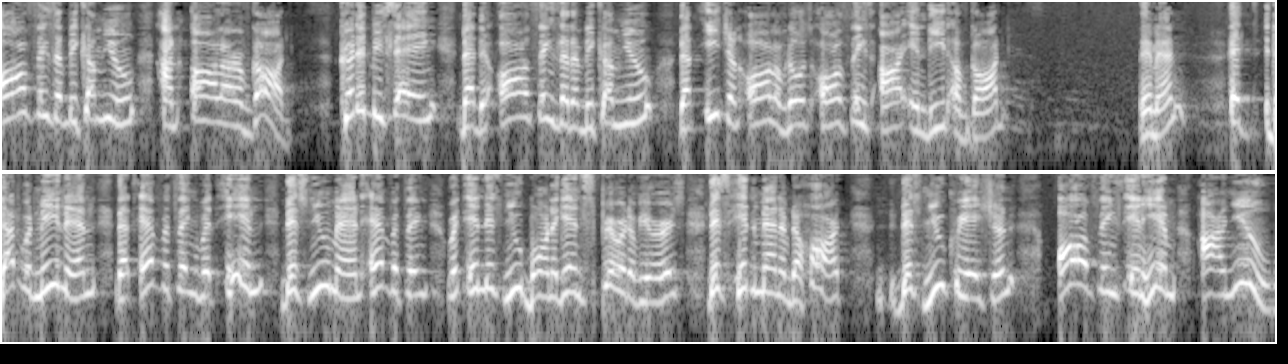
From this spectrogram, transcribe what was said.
All things have become new, and all are of God. Could it be saying that the all things that have become new, that each and all of those all things are indeed of God? Amen? It, that would mean then that everything within this new man, everything within this new born again spirit of yours, this hidden man of the heart, this new creation, all things in him are new.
